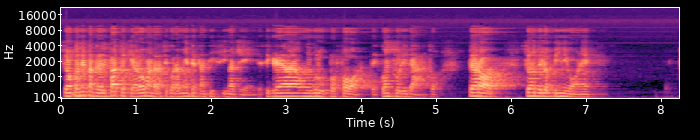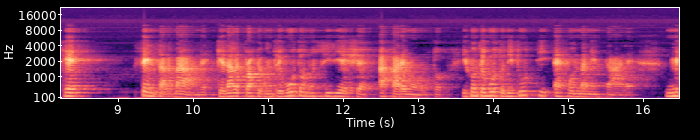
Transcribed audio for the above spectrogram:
Sono contento anche del fatto che a Roma andrà sicuramente tantissima gente, si creerà un gruppo forte, consolidato, però sono dell'opinione che senza la base che dà il proprio contributo non si riesce a fare molto. Il contributo di tutti è fondamentale. Mi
